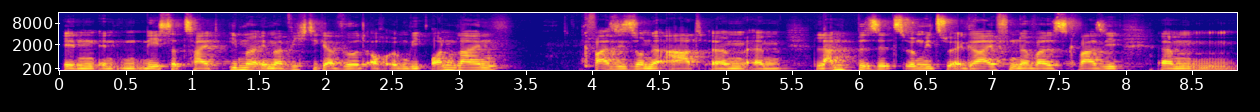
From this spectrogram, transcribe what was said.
in, in nächster Zeit immer, immer wichtiger wird, auch irgendwie online quasi so eine Art ähm, ähm, Landbesitz irgendwie zu ergreifen, ne? weil es quasi, ähm,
